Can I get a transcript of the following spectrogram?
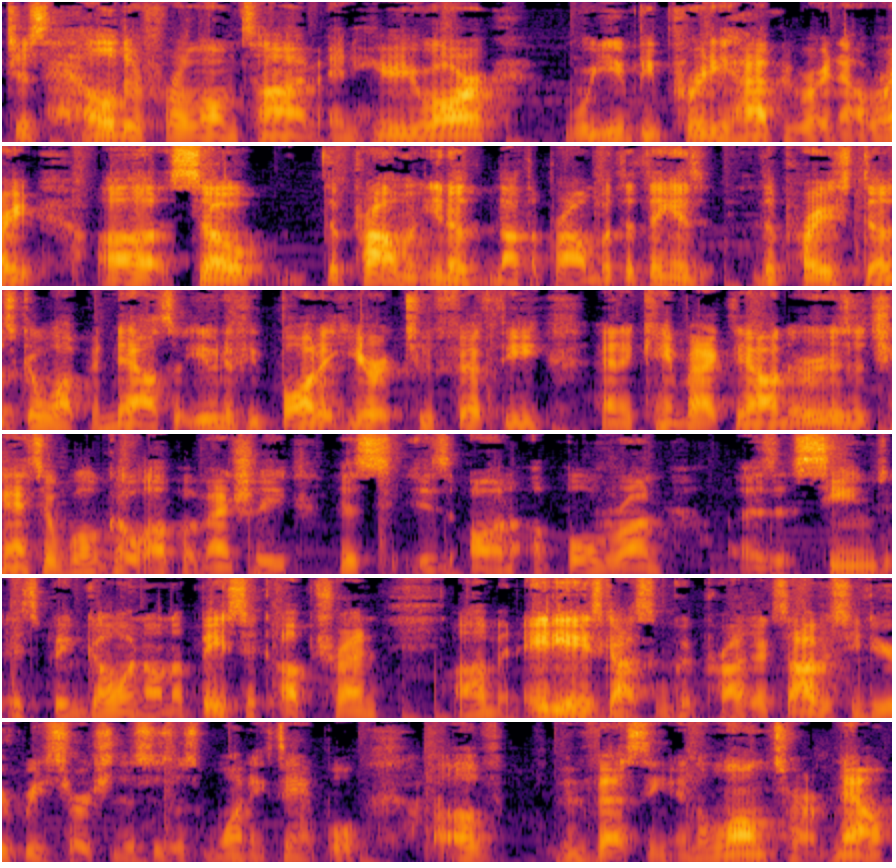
just held it for a long time, and here you are well, you'd be pretty happy right now, right? Uh, so the problem, you know, not the problem, but the thing is, the price does go up and down. So even if you bought it here at 250 and it came back down, there is a chance it will go up eventually. This is on a bull run. As it seems, it's been going on a basic uptrend. Um, and ADA's got some good projects. Obviously, do your research, and this is just one example of investing in the long term. Now,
